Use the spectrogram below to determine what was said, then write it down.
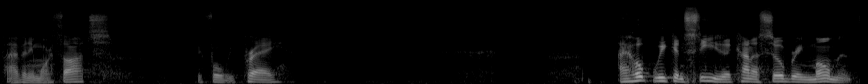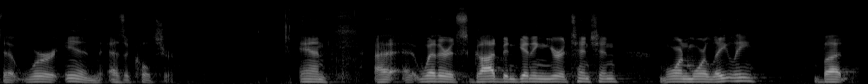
if I have any more thoughts before we pray, I hope we can see the kind of sobering moment that we're in as a culture. And uh, whether it's God been getting your attention more and more lately, but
